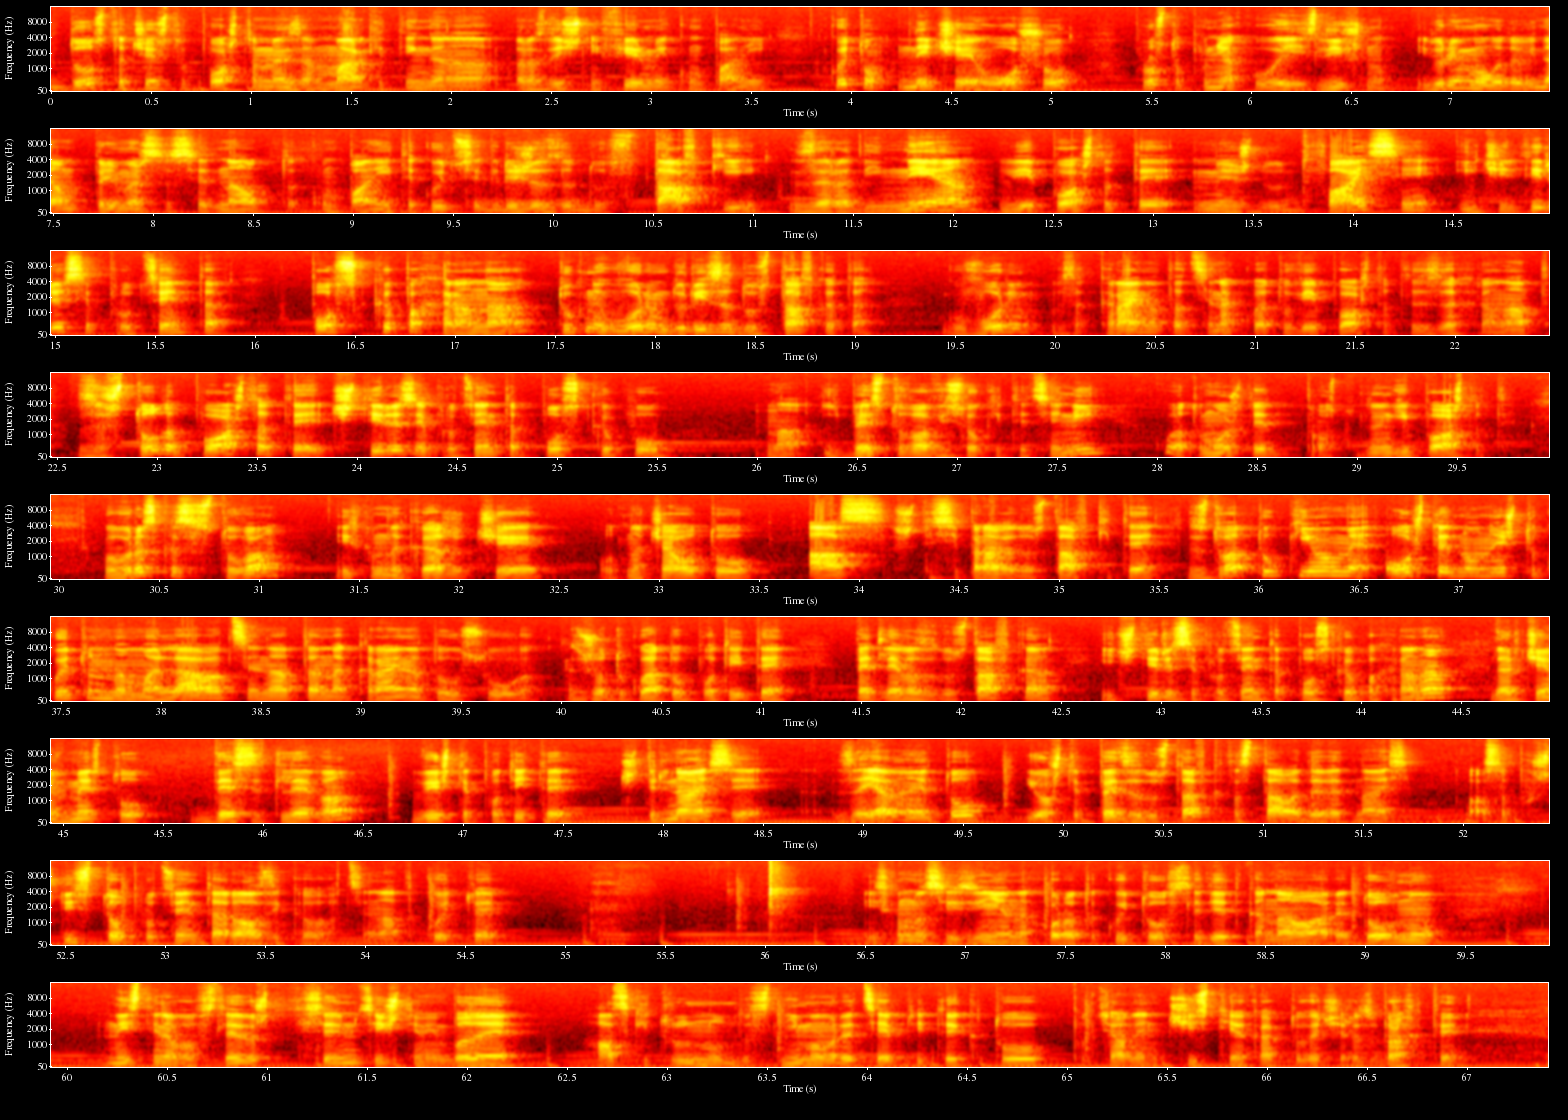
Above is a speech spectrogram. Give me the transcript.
доста често плащаме за маркетинга на различни фирми и компании, което не че е лошо, просто понякога е излишно. И дори мога да ви дам пример с една от компаниите, които се грижат за доставки. Заради нея вие плащате между 20 и 40% по-скъпа храна. Тук не говорим дори за доставката. Говорим за крайната цена, която вие плащате за храната. Защо да плащате 40% по-скъпо на и без това високите цени, когато можете просто да не ги плащате? Във връзка с това, искам да кажа, че от началото аз ще си правя доставките. Затова тук имаме още едно нещо, което намалява цената на крайната услуга. Защото когато платите 5 лева за доставка и 40% по-скъпа храна, да речем вместо 10 лева, вие ще платите 14 за яденето и още 5 за доставката става 19. Това са почти 100% разлика в цената, което е... Искам да се извиня на хората, които следят канала редовно. Наистина в следващите седмици ще ми бъде адски трудно да снимам рецепти, тъй като по цял ден чистия, както вече разбрахте.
